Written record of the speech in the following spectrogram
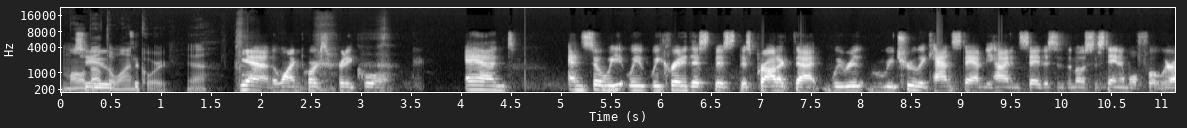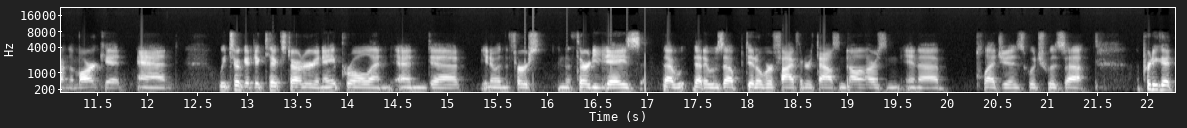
I'm all to, about the wine to, cork. Yeah. Yeah, the wine corks are pretty cool, and and so we, we we created this this this product that we re, we truly can stand behind and say this is the most sustainable footwear on the market and we took it to Kickstarter in April, and and uh, you know in the first in the 30 days that that it was up, did over five hundred thousand dollars in in a pledges, which was a, a pretty good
